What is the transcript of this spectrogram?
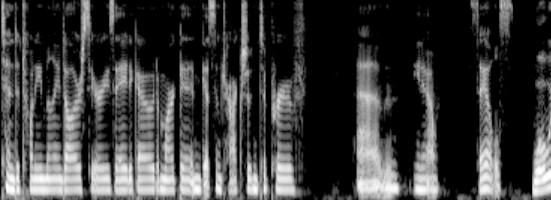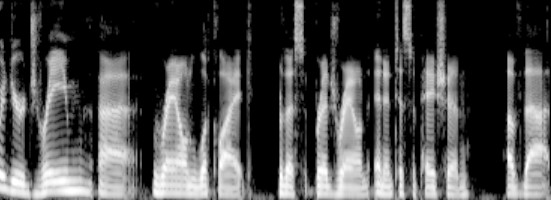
10 to 20 million dollar series A to go to market and get some traction to prove um, you know, sales. What would your dream uh, round look like for this bridge round in anticipation of that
